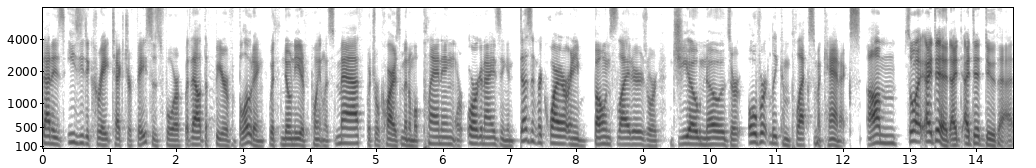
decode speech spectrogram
that is easy to create texture faces for without the fear of bloating, with no need of pointless math, path, which requires minimal planning or organizing and doesn't require any bone sliders or geo nodes or overtly complex mechanics. Um, so I, I did, I, I did do that.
